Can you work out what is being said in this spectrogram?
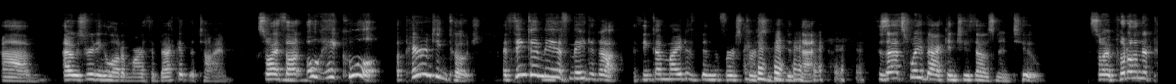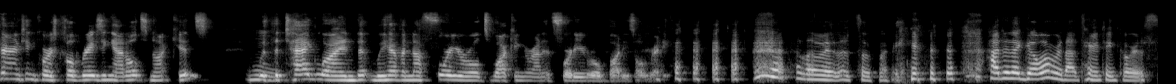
Um, I was reading a lot of Martha Beck at the time. So I thought, mm-hmm. oh, hey, cool, a parenting coach. I think I may have made it up. I think I might have been the first person who did that because that's way back in 2002. So I put on a parenting course called Raising Adults, Not Kids mm. with the tagline that we have enough four year olds walking around in 40 year old bodies already. I love it. That's so funny. How did I go over that parenting course?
